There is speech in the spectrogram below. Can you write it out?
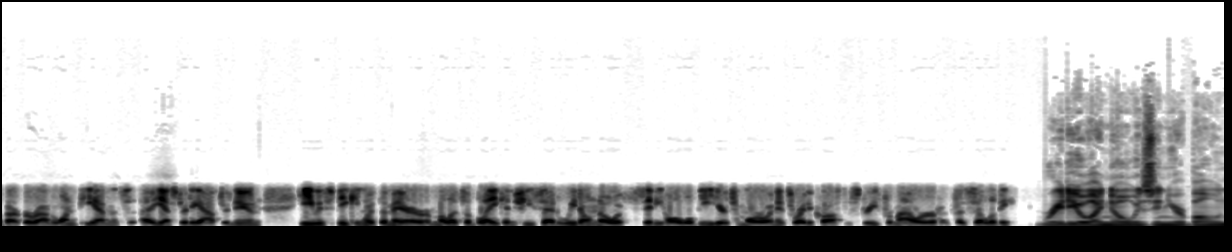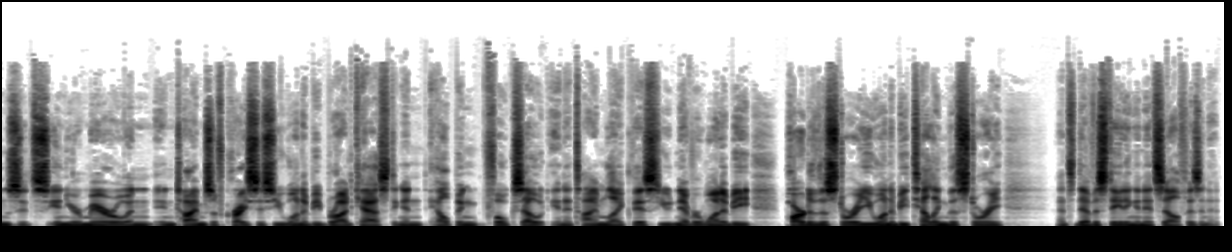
about around 1 p.m. Uh, yesterday afternoon, he was speaking with the mayor, Melissa Blake, and she said, We don't know if City Hall will be here tomorrow, and it's right across the street from our facility. Radio, I know, is in your bones, it's in your marrow, and in times of crisis, you want to be broadcasting and helping folks out in a time like this. You never want to be part of the story, you want to be telling the story. That's devastating in itself, isn't it?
